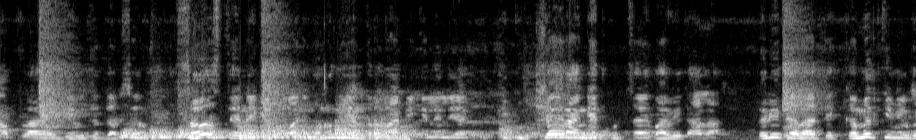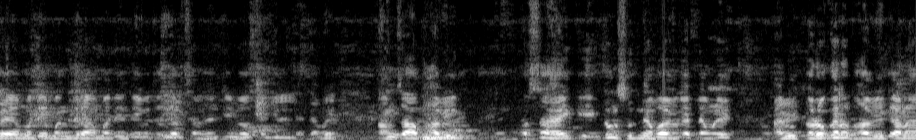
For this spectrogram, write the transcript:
आपला देवीचं दर्शन सहजतेने घेतो आणि म्हणून यंत्रणा आम्ही केलेली आहे. की कुठच्याही रांगेत कुठचाही भाविक आला तरी त्याला ते कमीत कमी वेळेमध्ये मंदिरामध्ये देवीचं दर्शनाची व्यवस्था केलेली आहे. त्यामुळे आमचा भाविक असं आहे की एकदम सुज्ञ भाविक आहे त्यामुळे आम्ही खरोखर भाविकांना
